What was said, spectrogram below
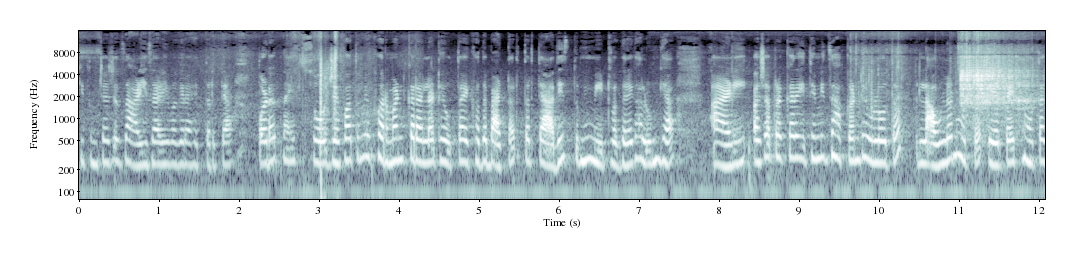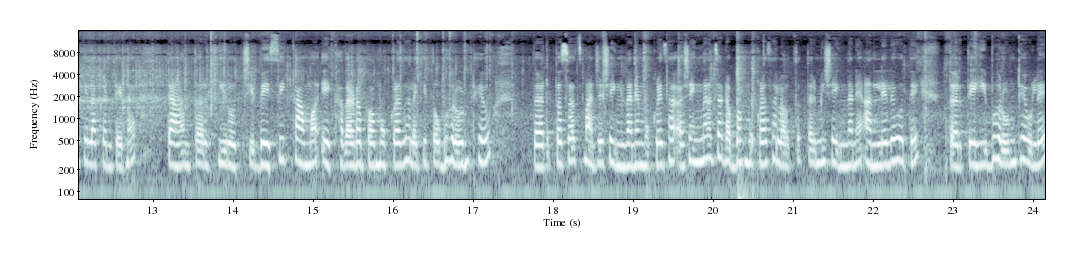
की तुमच्या ज्या जाळी जाळी वगैरे आहेत तर त्या पडत नाहीत. सो जेव्हा तुम्ही फर्मंट करायला ठेवता एखादं बॅटर तर त्याआधीच तुम्ही मीठ वगैरे घालून घ्या. आणि अशा प्रकारे इथे मी झाकण ठेवलं होतं. लावलं नव्हतं. एअरटाईट नव्हता केला कंटेनर त्यानंतर ही रोजची बेसिक कामं एखादा डब्बा मोकळा झाला की तो भरून ठेव. तर तसंच माझे शेंगदाणे मोकळे झा शेंगदाण्याचा डब्बा मोकळा झाला होता तर मी शेंगदाणे आणलेले होते तर तेही भरून ठेवले.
